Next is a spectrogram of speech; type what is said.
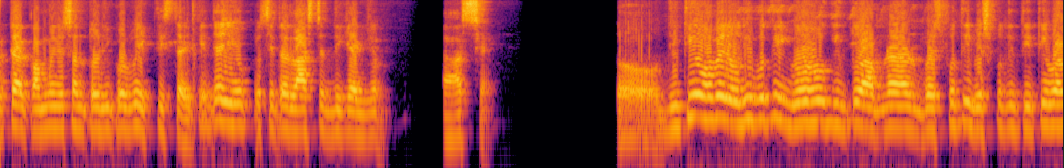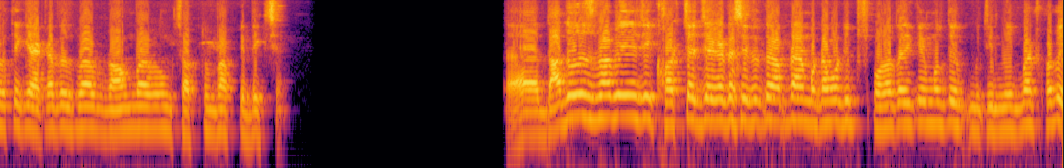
একটা কম্বিনেশন তৈরি করবে একত্রিশ তারিখে। যাই হোক, সেটা লাস্টের দিকে একজন আসছে। তো দ্বিতীয় ভাবের অধিপতি গ্রহ কিন্তু আপনার বৃহস্পতি বৃহস্পতি তৃতীয় ভাব থেকে একাদশ ভাব, নবম ভাব এবং সপ্তম ভাবকে দেখছেন। আহ, দ্বাদশ ভাবে যে খরচার জায়গাটা সেটা তো আপনার মোটামুটি পনেরো তারিখের মধ্যে নির্মাণ হবে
